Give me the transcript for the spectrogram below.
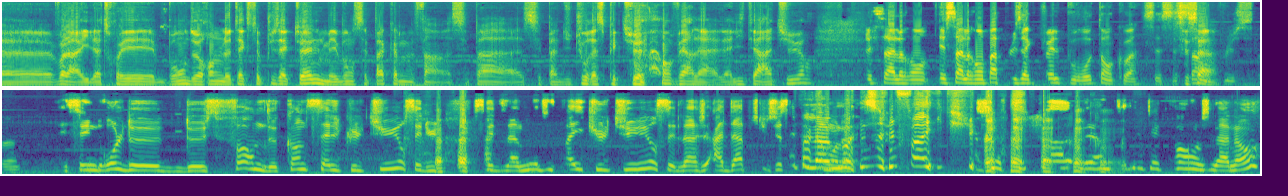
Euh, voilà, il a trouvé bon de rendre le texte plus actuel, mais bon, c'est pas comme, enfin, c'est pas, c'est pas du tout respectueux envers la, la littérature. Et ça le rend, et ça le rend pas plus actuel pour autant, quoi. C'est ça, ça. en plus. euh. Et C'est une drôle de, de forme de cancel culture. C'est du, c'est de la modify culture. C'est de la adapt. Je sais pas La comment la. modify pas, c'est un petit truc étrange là, non?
